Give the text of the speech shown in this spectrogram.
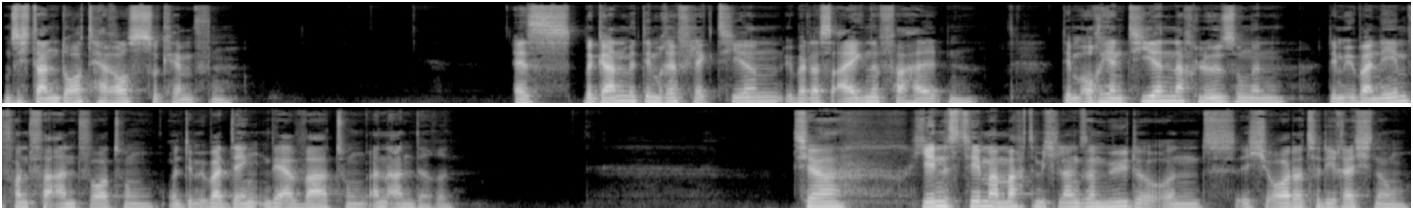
und sich dann dort herauszukämpfen. Es begann mit dem Reflektieren über das eigene Verhalten dem Orientieren nach Lösungen, dem Übernehmen von Verantwortung und dem Überdenken der Erwartungen an andere. Tja, jenes Thema machte mich langsam müde und ich orderte die Rechnung.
